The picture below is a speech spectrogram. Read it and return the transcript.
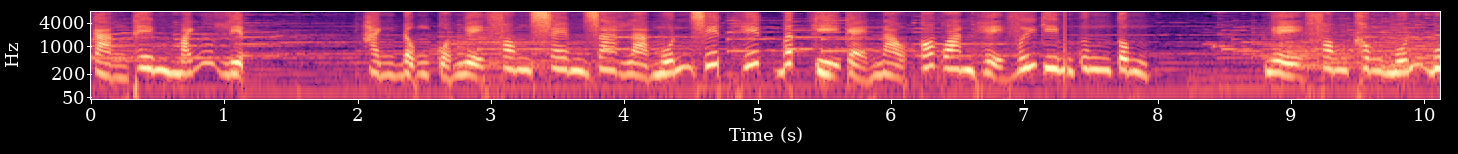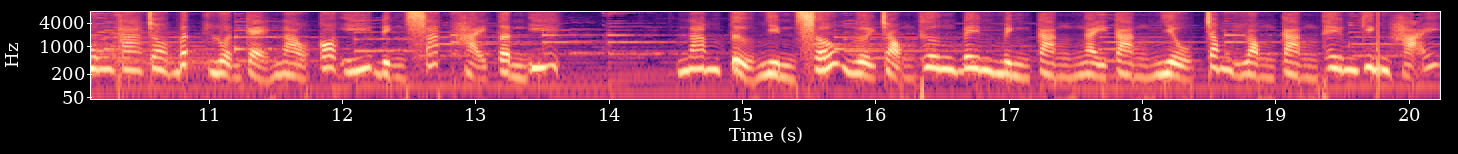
càng thêm mãnh liệt. Hành động của Nghệ Phong xem ra là muốn giết hết bất kỳ kẻ nào có quan hệ với Kim ưng Tông. Nghệ Phong không muốn buông tha cho bất luận kẻ nào có ý định sát hại tần Y. Nam tử nhìn số người trọng thương bên mình càng ngày càng nhiều trong lòng càng thêm kinh hãi.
